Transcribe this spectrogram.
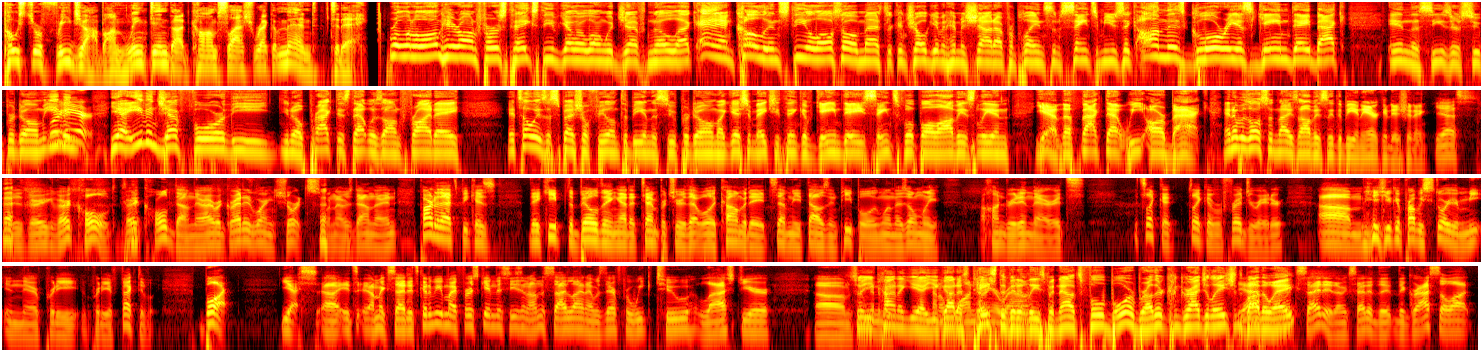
Post your free job on linkedin.com slash recommend today. Rolling along here on First Take, Steve Geller along with Jeff Nowak and Cullen Steele, also a Master Control, giving him a shout out for playing some Saints music on this glorious game day back in the Caesar Superdome. We're even, here. Yeah, even Jeff for the you know practice that was on Friday. It's always a special feeling to be in the Superdome. I guess it makes you think of game days, Saints football, obviously, and yeah, the fact that we are back. And it was also nice, obviously, to be in air conditioning. Yes, it is very very cold, very cold down there. I regretted wearing shorts when I was down there, and part of that's because they keep the building at a temperature that will accommodate seventy thousand people, and when there's only hundred in there, it's it's like a it's like a refrigerator. Um, you could probably store your meat in there pretty pretty effectively, but. Yes, uh, it's. I'm excited. It's going to be my first game this season on the sideline. I was there for week two last year. Um, So I'm you kind of, yeah, you got a taste of it at least, but now it's full bore, brother. Congratulations, by the way. I'm excited. I'm excited. The the grass is a lot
